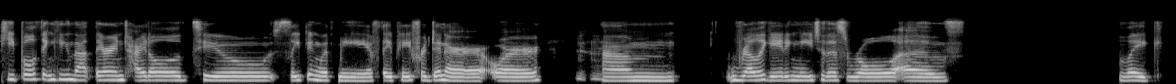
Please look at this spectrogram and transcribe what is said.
people thinking that they're entitled to sleeping with me if they pay for dinner or mm-hmm. um relegating me to this role of like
